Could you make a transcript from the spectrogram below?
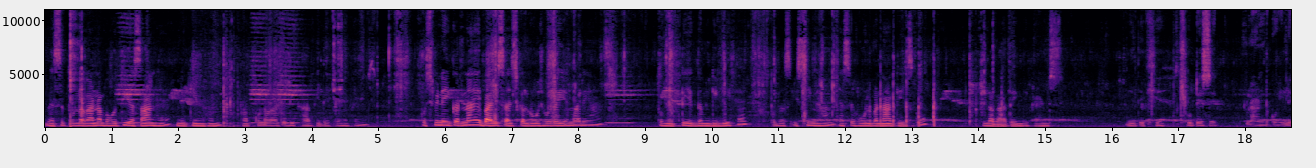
वैसे तो लगाना बहुत ही आसान है, लेकिन हम आपको लगा के दिखा के देते हैं फ्रेंड्स कुछ भी नहीं करना है, बारिश आजकल रोज़ हो रही है हमारे यहाँ तो मिट्टी एकदम गीली है तो बस इसी में हम ऐसे होल बना के इसको लगा देंगे फ्रेंड्स ये देखिए, छोटे से प्लांट को ही ले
